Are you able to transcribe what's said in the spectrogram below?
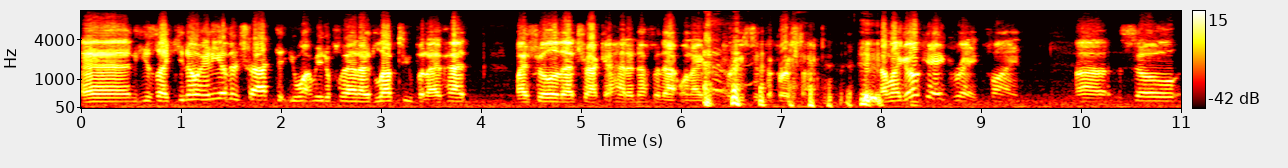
And he's like, "You know, any other track that you want me to play on, I'd love to, but I've had my fill of that track. I had enough of that when I produced it the first time." I'm like, "Okay, great, fine." Uh, so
